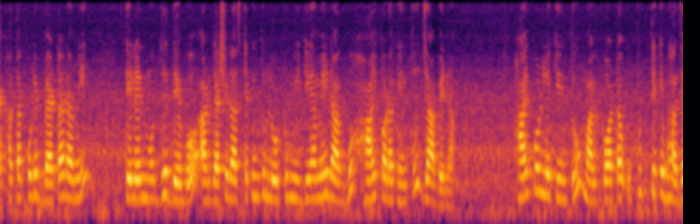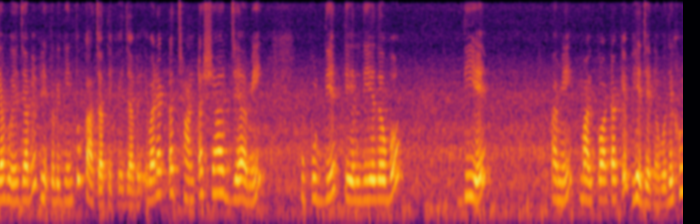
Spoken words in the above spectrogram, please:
এক হাতা করে ব্যাটার আমি তেলের মধ্যে দেব। আর গ্যাসের আঁচটা কিন্তু লো টু মিডিয়ামেই রাখব। হাই করা কিন্তু যাবে না। হাই করলে কিন্তু মালপোয়াটা উপর থেকে ভাজা হয়ে যাবে, ভেতরে কিন্তু কাঁচা থেকে যাবে। এবার একটা ছানটার সাহায্যে আমি উপর দিয়ে তেল দিয়ে দেব, দিয়ে আমি মালপোয়াটাকে ভেজে নেব। দেখুন,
